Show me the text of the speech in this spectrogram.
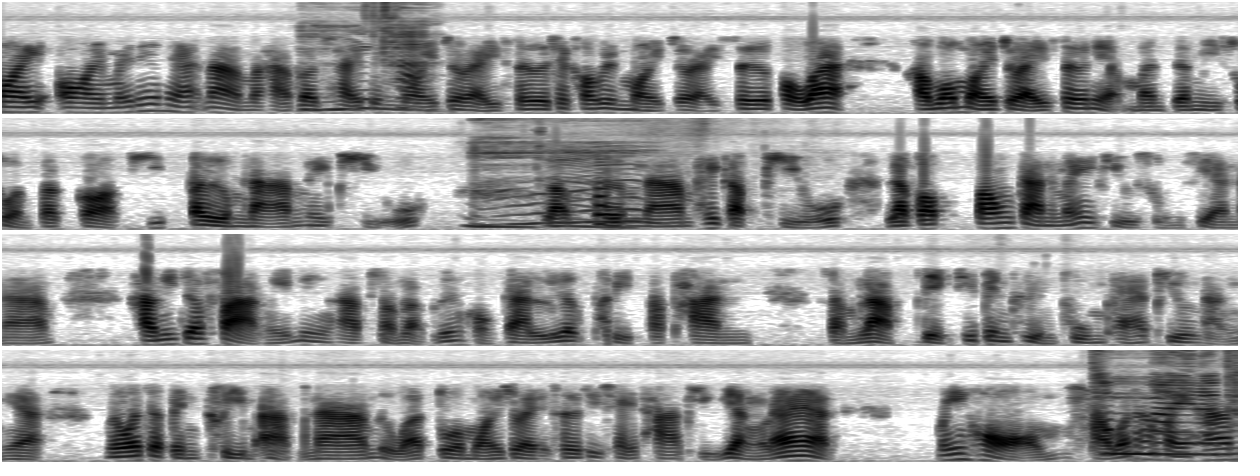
อยออยไม่ได้แนะนำนะครับเราใช้เป็นอืมมค่ะอยเจอไรเซอร์ใช้เขาเป็นมอยเจอไรเซอร์เพราะว่าคำว่ามอยเจอไรเซอร์เนี่ยมันจะมีส่วนประกอบที่เติมน้ำในผิวอ๋อเราเติมน้ำให้กับผิว แล้วก็ป้องกันไม่ให้ผิวสูญเสียน้ำคราวนี้จะฝากนิดนึงครับสำหรับเรื่องของการเลือกผลิตภัณฑ์ สำหรับเด็กที่เป็นผื่นภูมิแพ้ผิวหนังเนี่ย ไม่ว่าจะเป็นครีมอาบน้ำหรือว่าตัวมอยเจอไรเซอร์ที่ใช้ทาผิวอย่างแรก ไม่หอมถามว่าทำไมห้าม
